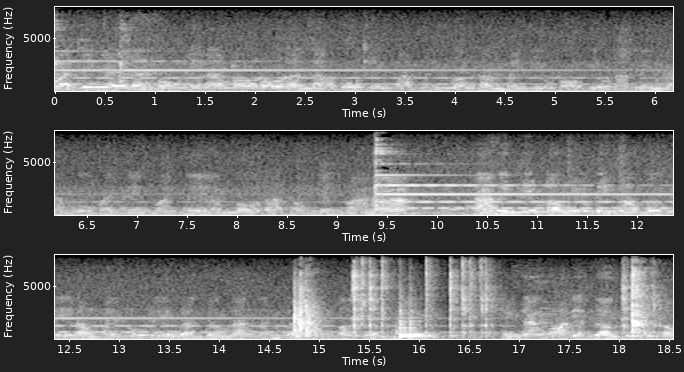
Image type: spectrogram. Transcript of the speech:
hóa bái tinh bát lê dân cung đi nam mô đô đàn giáo tổ thiên pháp minh vương thầm thanh cứu khổ cứu nạn linh cảm ngộ bách thiên quan thế âm bồ tát tổng nhân tọa hạ. Tha hình kim đồng hữu tình ngọc nữ thị đồng thanh tú đi huyện trường giang nấn huyện sông tốt trưởng thành. Hình đang hóa điện đường chứng minh công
